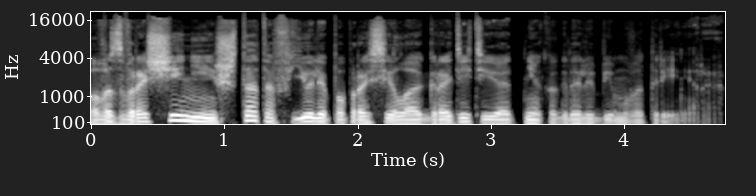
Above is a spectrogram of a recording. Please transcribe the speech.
По возвращении из Штатов Юля попросила оградить ее от некогда любимого тренера.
